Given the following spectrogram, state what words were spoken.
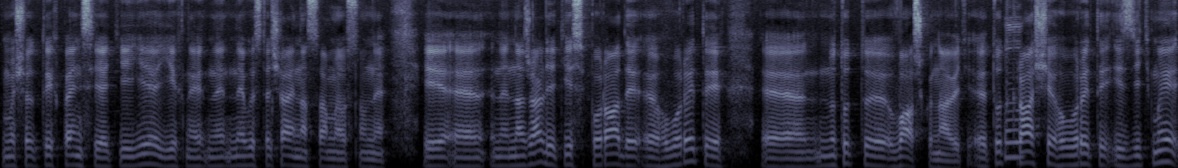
тому що тих пенсій, які є, їх не, не, не вистачає на саме основне. І на жаль, якісь поради говорити, ну тут важко навіть. Тут краще говорити із дітьми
